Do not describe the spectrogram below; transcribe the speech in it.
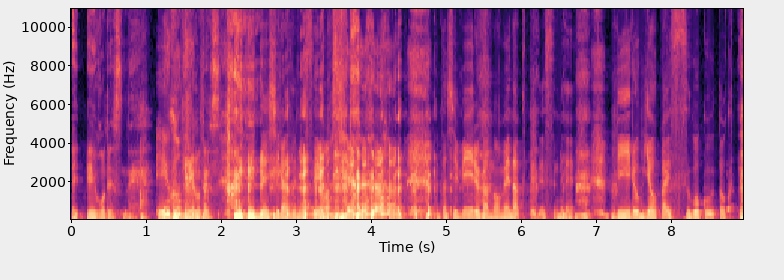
え英語ですね。英語英語です。全然知らずにすいません。私ビールが飲めなくてですね。ビール業界すごく疎くて。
